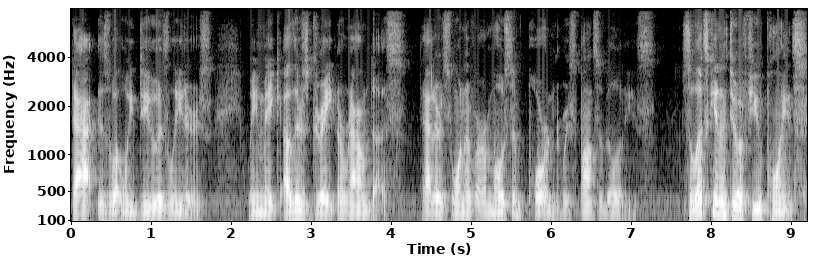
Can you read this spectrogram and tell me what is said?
That is what we do as leaders. We make others great around us. That is one of our most important responsibilities. So let's get into a few points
